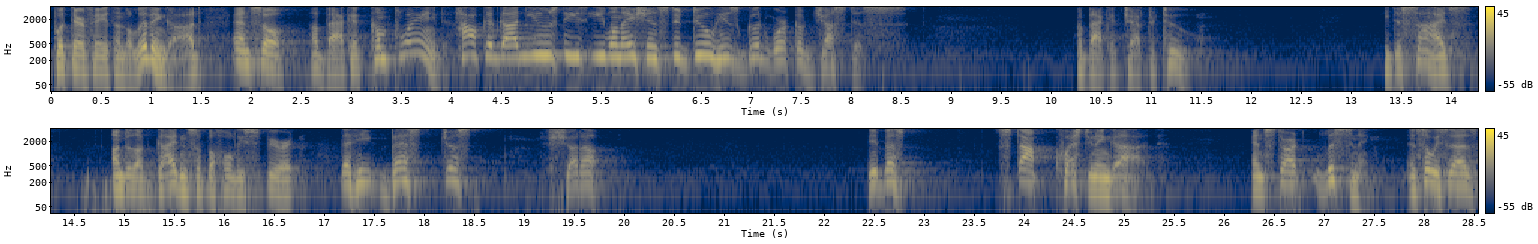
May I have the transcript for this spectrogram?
put their faith in the living God, and so Habakkuk complained. How could God use these evil nations to do his good work of justice? Habakkuk chapter 2. He decides, under the guidance of the Holy Spirit, that he best just shut up. He'd best stop questioning God and start listening. And so he says,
